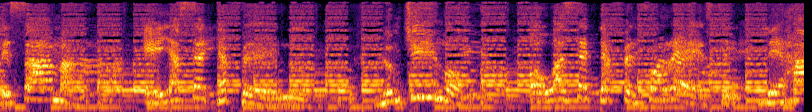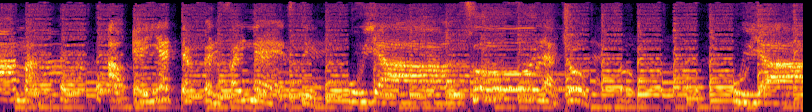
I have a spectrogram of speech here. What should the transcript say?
lesama eyasedebheni lomjingo owase-durban forest. Lehama aw eye-durban finest. Uyawuthola jo uyawuthola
